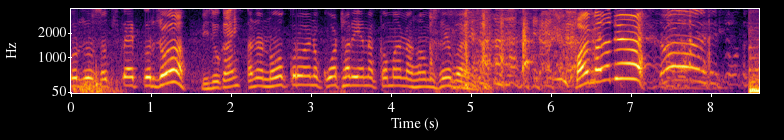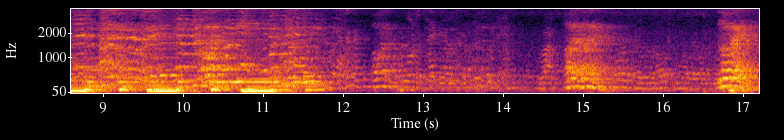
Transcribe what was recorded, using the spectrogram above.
કરજો સબસ્ક્રાઇબ કરજો. બીજું કઈ? અને નો કરો એનો કોઠારી એના કમાના હમ છે ભાઈ. ભાઈ મદદી જો ભાઈ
